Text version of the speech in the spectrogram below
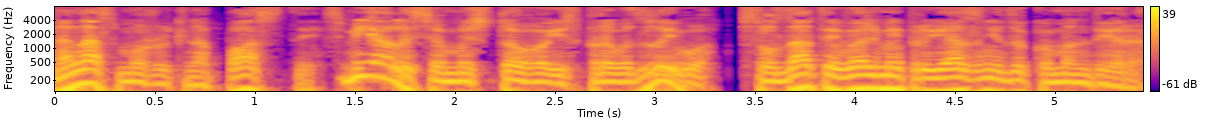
на нас можуть напасти. Сміялися ми з того і справедливо. Солдати вельми прив'язані до командира.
